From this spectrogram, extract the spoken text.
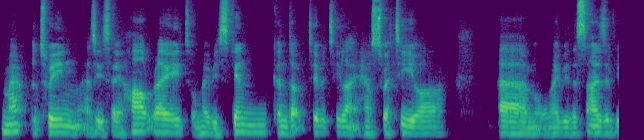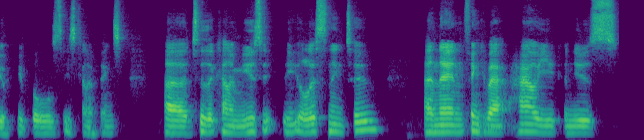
map between, as you say, heart rate or maybe skin conductivity, like how sweaty you are, um, or maybe the size of your pupils, these kind of things, uh, to the kind of music that you're listening to. And then think about how you can use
